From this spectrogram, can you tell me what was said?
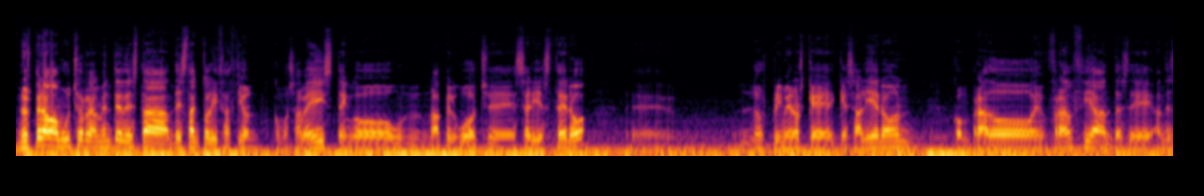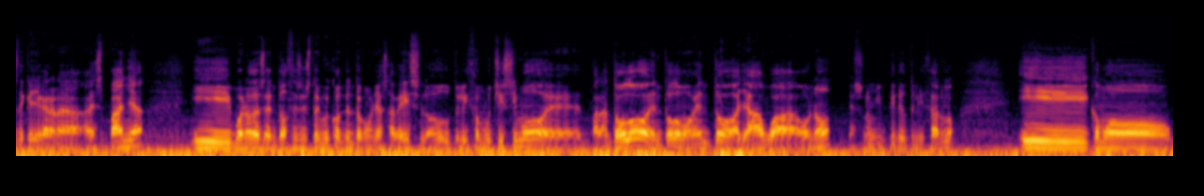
No esperaba mucho realmente de esta, de esta actualización. Como sabéis, tengo un, Apple Watch eh, Series 0, eh, los primeros que, salieron, comprado en Francia antes de, antes de que llegaran a, España. Y bueno, desde entonces estoy muy contento, como ya sabéis, lo utilizo muchísimo para todo, en todo momento, haya agua o no, eso no me impide utilizarlo. Y como,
